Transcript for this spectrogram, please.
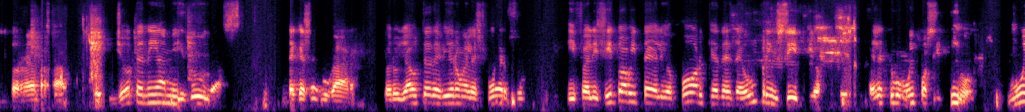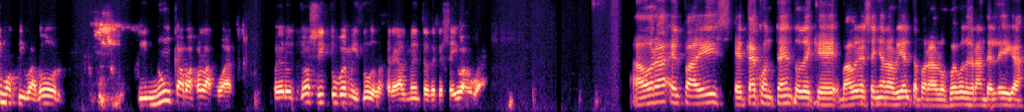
el torneo pasado. Yo tenía mis dudas de que se jugara, pero ya ustedes vieron el esfuerzo y felicito a Vitelio porque desde un principio él estuvo muy positivo, muy motivador y nunca bajó la guardia. Pero yo sí tuve mis dudas realmente de que se iba a jugar. Ahora el país está contento de que va a haber señal abierta para los juegos de Grandes Ligas.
